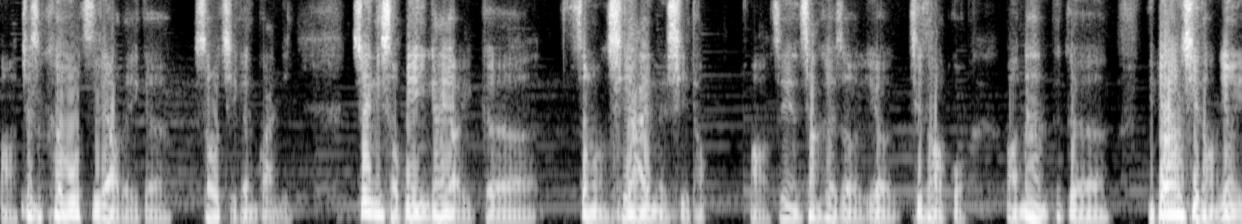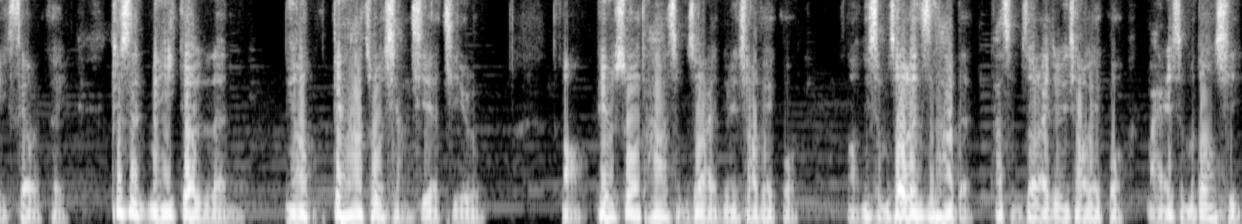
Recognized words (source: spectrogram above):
哦，就是客户资料的一个收集跟管理，所以你手边应该有一个这种 CRM 的系统。哦，之前上课的时候也有介绍过。哦，那那个你不要用系统，用 Excel 也可以。就是每一个人，你要对他做详细的记录。哦，比如说他什么时候来这边消费过？哦，你什么时候认识他的？他什么时候来这边消费过？买了什么东西？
